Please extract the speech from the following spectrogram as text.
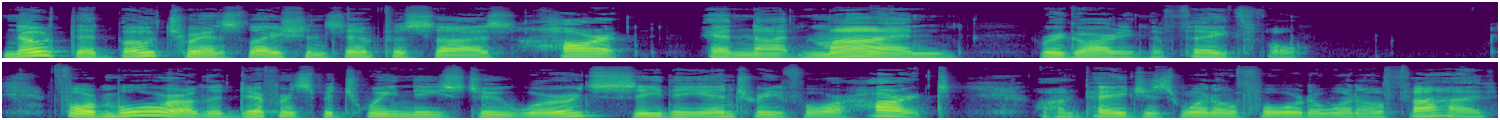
Note that both translations emphasize heart and not mind regarding the faithful. For more on the difference between these two words, see the entry for heart on pages 104 to 105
